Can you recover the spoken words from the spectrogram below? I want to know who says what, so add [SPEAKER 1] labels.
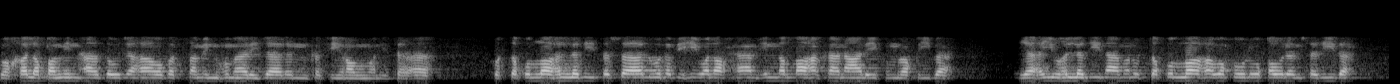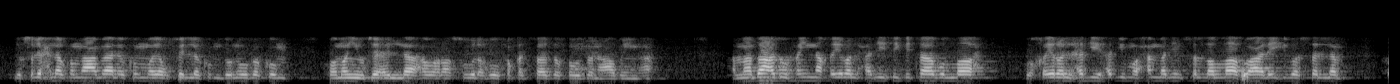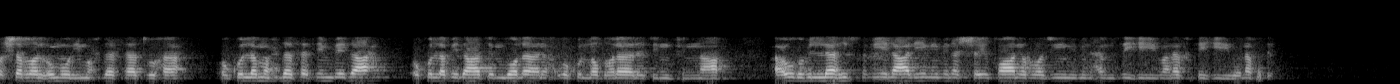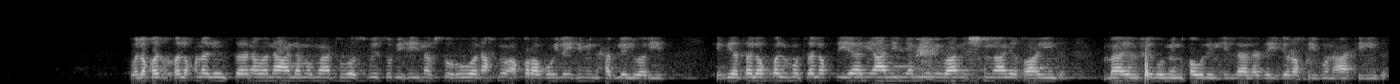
[SPEAKER 1] وخلق منها زوجها وبث منهما رجالا كثيرا ونساء. واتقوا الله الذي تسالون به والأرحام. إن الله كان عليكم رقيبا. يا أيها الذين آمنوا اتقوا الله وقولوا قولا سديدا. يصلح لكم أعمالكم ويغفر لكم ذنوبكم. ومن يطع الله ورسوله فقد فاز فوزا عظيما. أما بعد، فإن خير الحديث كتاب الله، وخير الهدي هدي محمد صلى الله عليه وسلم، وشر الأمور محدثاتها. وكل محدثة بدعة، وكل بدعة ضلالة، وكل ضلالة في النار. أعوذ بالله السميع العليم من الشيطان الرجيم، من همزه ونفثه ونفثه. ولقد خلقنا الإنسان ونعلم ما توسوس به نفسه ونحن أقرب إليه من حبل الوريد. إذ يتلقى المتلقيان عن اليمين وعن الشمال قعيد ما يلفظ من قول إلا لديه رقيب عتيد.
